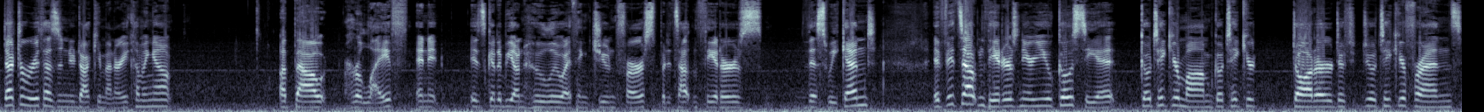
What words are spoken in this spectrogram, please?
Dr. Ruth has a new documentary coming out about her life, and it is going to be on Hulu, I think June 1st, but it's out in theaters this weekend. If it's out in theaters near you, go see it. Go take your mom, go take your daughter, go, take your friends.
